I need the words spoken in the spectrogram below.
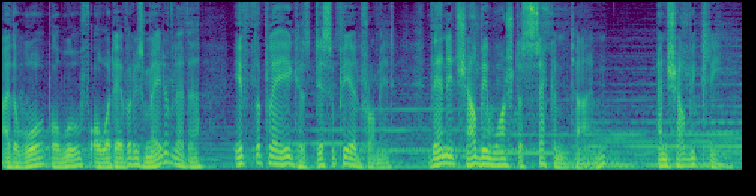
either warp or woof or whatever is made of leather, if the plague has disappeared from it, then it shall be washed a second time and shall be clean.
